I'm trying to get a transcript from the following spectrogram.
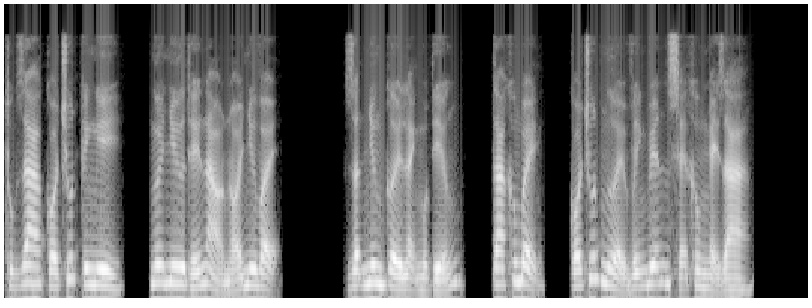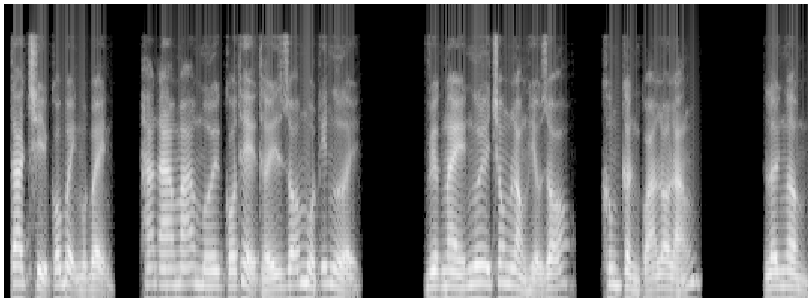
Thục gia có chút kinh nghi, ngươi như thế nào nói như vậy? Giận nhưng cười lạnh một tiếng, ta không bệnh, có chút người vĩnh viễn sẽ không nhảy ra. Ta chỉ có bệnh một bệnh, hãn A mã mới có thể thấy rõ một ít người. Việc này ngươi trong lòng hiểu rõ, không cần quá lo lắng. Lời ngầm,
